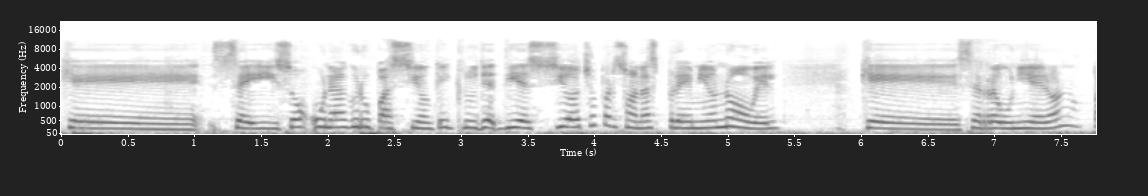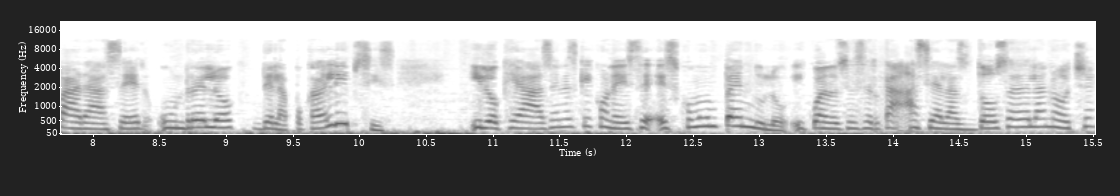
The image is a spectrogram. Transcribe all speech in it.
que se hizo una agrupación que incluye 18 personas premio Nobel que se reunieron para hacer un reloj del apocalipsis. Y lo que hacen es que con este es como un péndulo y cuando se acerca hacia las 12 de la noche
